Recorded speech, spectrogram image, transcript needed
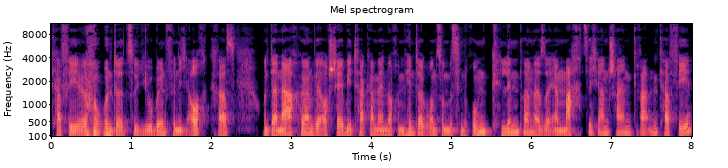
Kaffee unterzujubeln, finde ich auch krass. Und danach hören wir auch Shelby Tuckerman noch im Hintergrund so ein bisschen rumklimpern. Also er macht sich anscheinend gerade einen Kaffee.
